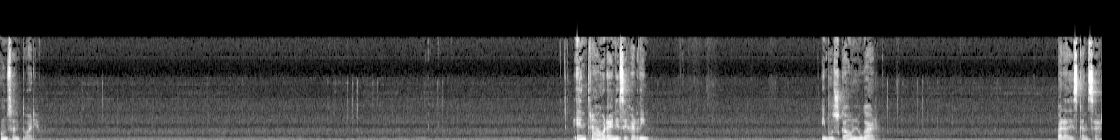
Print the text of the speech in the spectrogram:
Un santuario. Entra ahora en ese jardín y busca un lugar para descansar.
